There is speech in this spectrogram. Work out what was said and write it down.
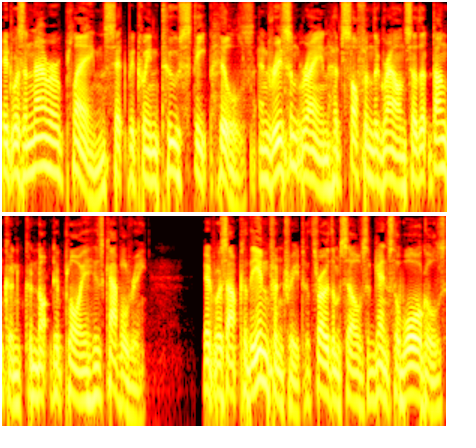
it was a narrow plain set between two steep hills, and recent rain had softened the ground so that Duncan could not deploy his cavalry. It was up to the infantry to throw themselves against the Wargals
